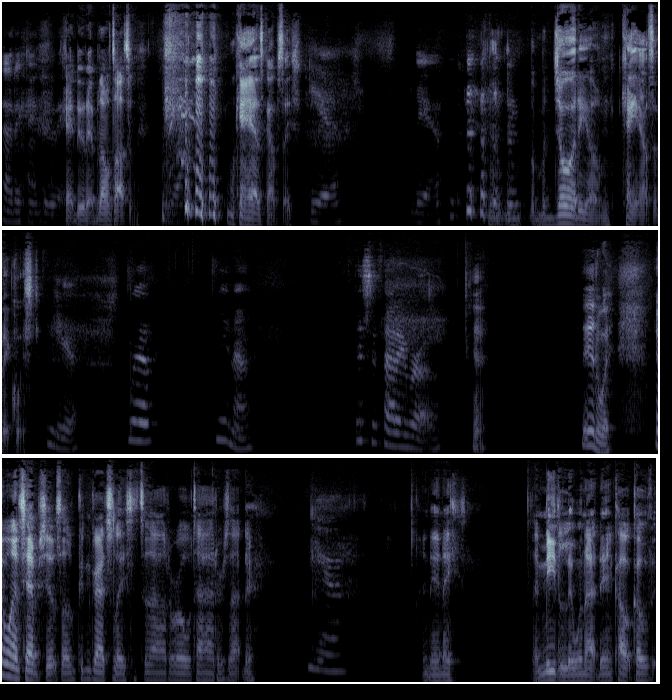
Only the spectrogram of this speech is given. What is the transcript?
No, they can't do that. Can't do that. But don't talk to me. Yeah. we can't have this conversation. Yeah. Yeah. the, the majority of them can't answer that question. yeah. Well, you know. this is how they roll. Anyway, they won a championship, so congratulations to all the Roll Tiders out there. Yeah. And then they immediately went out there and caught COVID.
